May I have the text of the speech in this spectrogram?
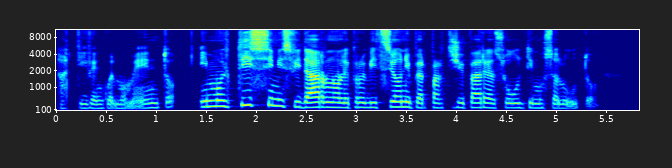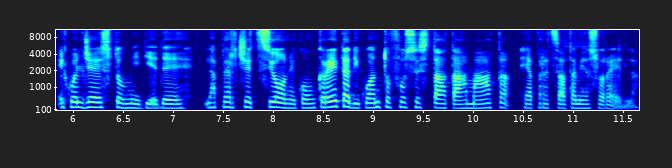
attive in quel momento, in moltissimi sfidarono le proibizioni per partecipare al suo ultimo saluto e quel gesto mi diede la percezione concreta di quanto fosse stata amata e apprezzata mia sorella.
